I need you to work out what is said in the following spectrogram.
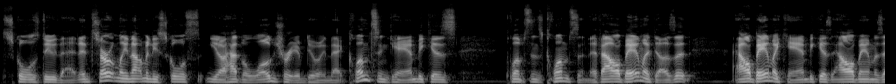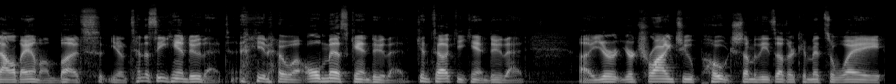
schools do that, and certainly not many schools, you know, have the luxury of doing that. Clemson can because Clemson's Clemson. If Alabama does it, Alabama can because Alabama's Alabama. But you know Tennessee can't do that. you know uh, Ole Miss can't do that. Kentucky can't do that. Uh, you're you're trying to poach some of these other commits away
